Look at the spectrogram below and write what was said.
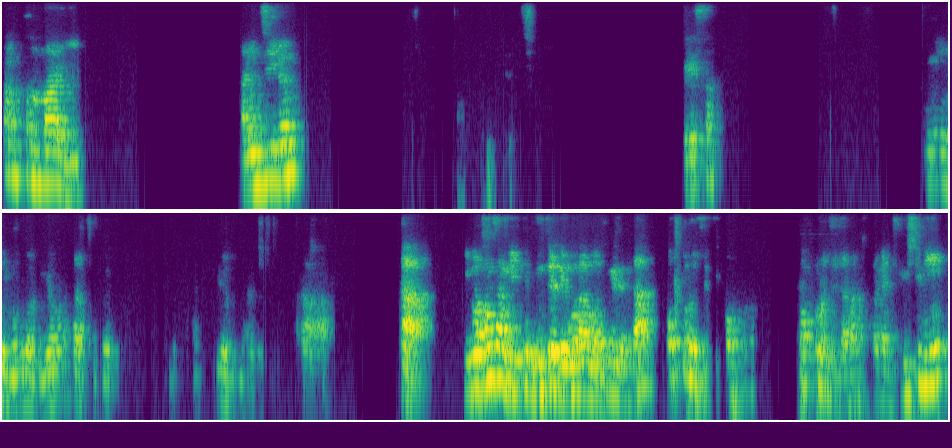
3,2. 반지름 되겠어? 국민이 뭔가 위험하다 지금. 알아. 자, 이거 항상 이렇게 문제 내고 나면 어떻게 된다? 거꾸로 주지, 거꾸로. 거꾸로 주잖아. 그러면 중심이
